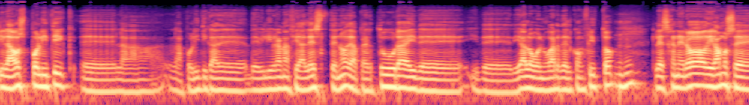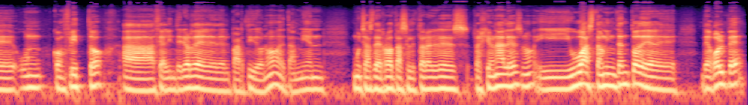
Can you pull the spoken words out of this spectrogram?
y la Ostpolitik, eh, la, la política de, de Willy Brandt hacia el este, ¿no? de apertura y de, y de diálogo en lugar del conflicto, Ujú. les generó, digamos, eh, un conflicto ah, hacia el interior de- del partido, ¿no? Eh, también muchas derrotas electorales regionales, ¿no? Y hubo hasta un intento de, de golpe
